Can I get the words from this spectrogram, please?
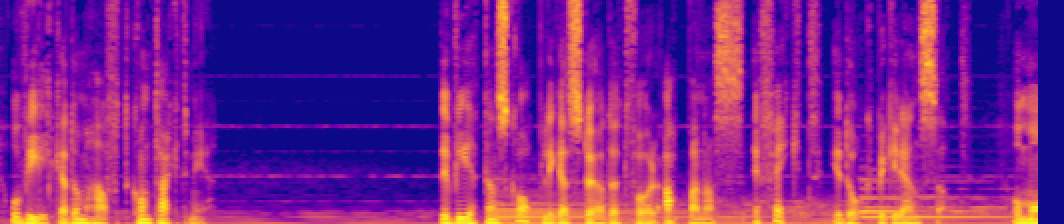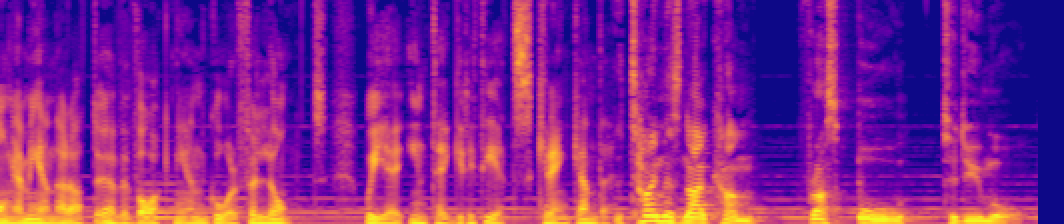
och vilka de haft kontakt med. Det vetenskapliga stödet för apparnas effekt är dock begränsat och många menar att övervakningen går för långt och är integritetskränkande. The time has now come for us all to do more.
